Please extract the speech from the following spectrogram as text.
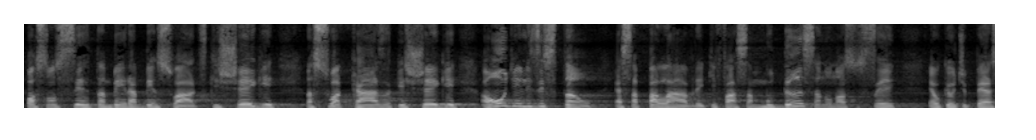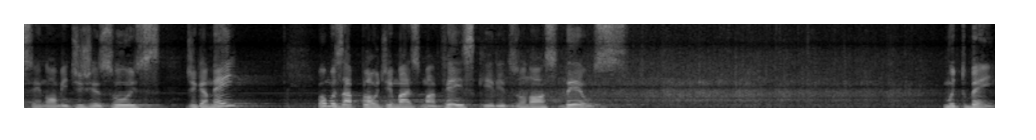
possam ser também abençoados. Que chegue na sua casa, que chegue aonde eles estão, essa palavra e que faça mudança no nosso ser. É o que eu te peço em nome de Jesus. Diga amém. Vamos aplaudir mais uma vez, queridos, o nosso Deus. Muito bem.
